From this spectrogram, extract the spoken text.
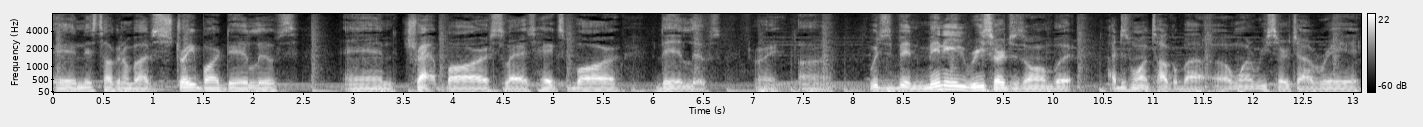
and it's talking about straight bar deadlifts and trap bar slash hex bar deadlifts, right? Uh, which has been many researches on, but I just want to talk about uh, one research I read,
